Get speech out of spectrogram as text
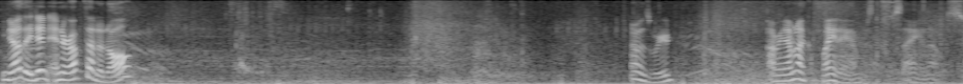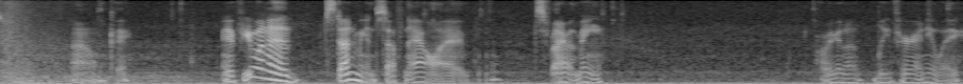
You know, they didn't interrupt that at all. That was weird. I mean, I'm not complaining, I'm just saying that was... Oh, okay. If you want to stun me and stuff now, I... It's fine with me. Probably gonna leave here anyway,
